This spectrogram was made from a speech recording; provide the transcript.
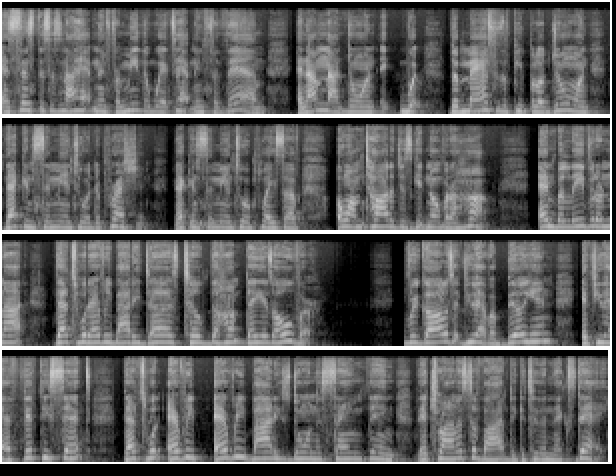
And since this is not happening for me the way it's happening for them, and I'm not doing what the masses of people are doing, that can send me into a depression. That can send me into a place of, oh, I'm tired of just getting over the hump. And believe it or not, that's what everybody does till the hump day is over. Regardless if you have a billion, if you have 50 cents, that's what every everybody's doing the same thing. They're trying to survive to get to the next day.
